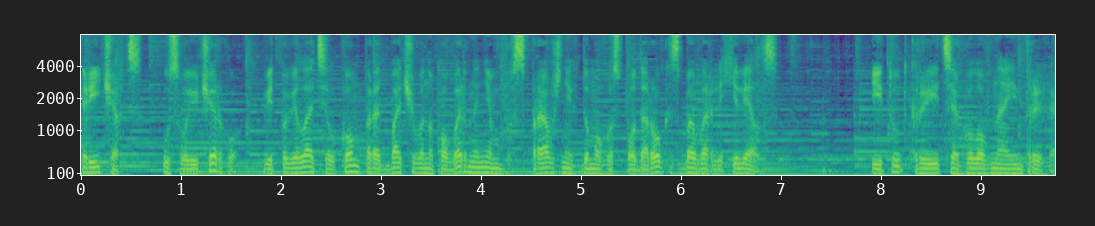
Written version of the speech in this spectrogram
Річардс, у свою чергу, відповіла цілком передбачувано поверненням в справжніх домогосподарок з Беверлі Хілелс. І тут криється головна інтрига.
